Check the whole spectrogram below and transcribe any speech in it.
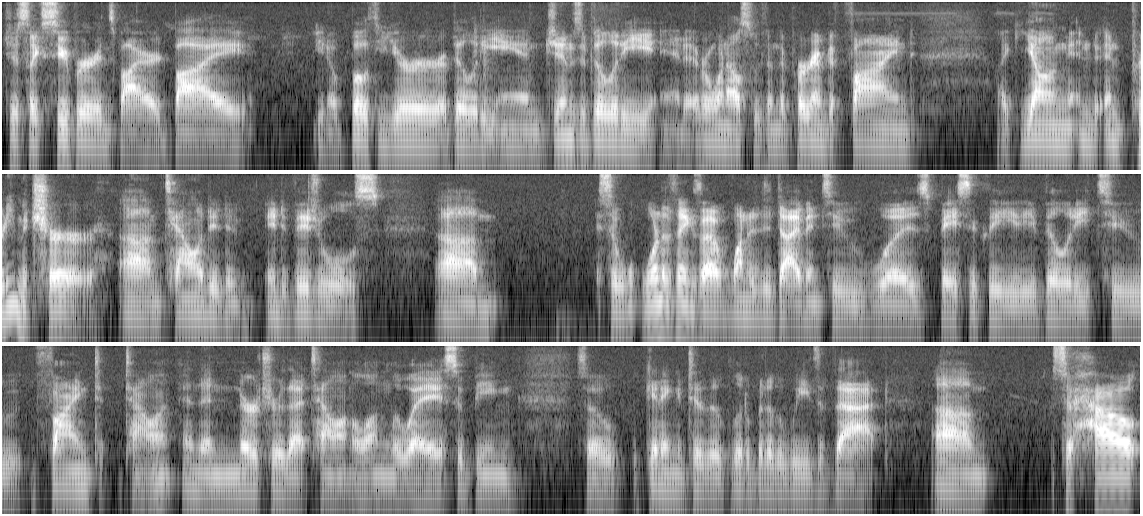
just like super inspired by you know both your ability and Jim's ability and everyone else within the program to find like young and, and pretty mature, um, talented individuals. Um, so one of the things I wanted to dive into was basically the ability to find talent and then nurture that talent along the way. So being, so getting into the little bit of the weeds of that. Um, so how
